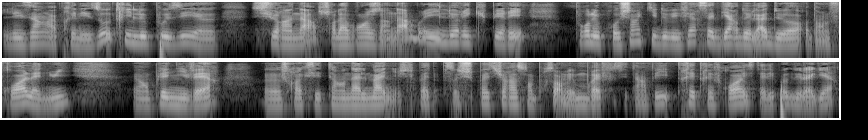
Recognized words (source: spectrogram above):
les uns après les autres, il le posait euh, sur un arbre, sur la branche d'un arbre et il le récupérait pour le prochain qui devait faire cette garde-là dehors, dans le froid, la nuit, euh, en plein hiver. Euh, je crois que c'était en Allemagne, je suis pas, suis pas sûre à 100%, mais bon bref, c'était un pays très très froid et c'était à l'époque de la guerre.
